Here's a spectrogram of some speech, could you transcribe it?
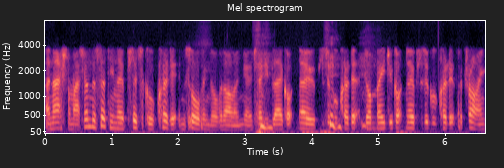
a national matter. And there's certainly no political credit in solving Northern Ireland. You know, Tony Blair got no political credit, and John Major got no political credit for trying.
